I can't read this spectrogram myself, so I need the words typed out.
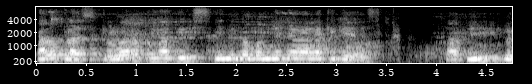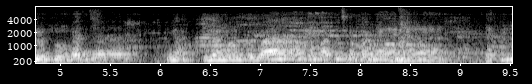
Kalau gas keluar otomatis ini kompornya nyala lagi guys. Tadi berhubung gasnya nggak mau keluar otomatis kompornya nggak nyala. Jadi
